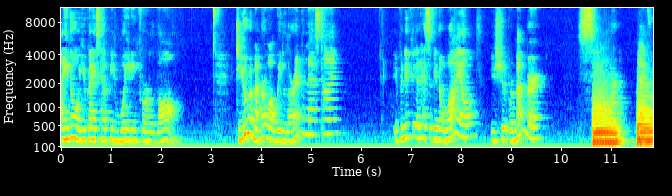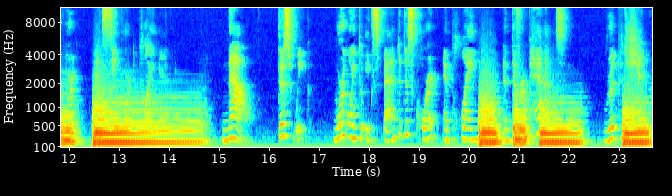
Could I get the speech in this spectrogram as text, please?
I know you guys have been waiting for a long. Do you remember what we learned last time? Even if it has been a while, you should remember we're going to expand this chord and playing in different patterns, root position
